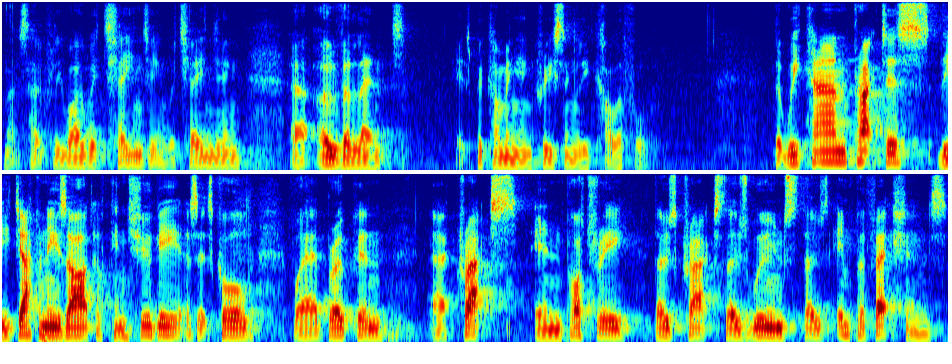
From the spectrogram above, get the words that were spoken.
That's hopefully why we're changing. We're changing uh, over Lent. It's becoming increasingly colourful. That we can practice the Japanese art of kintsugi, as it's called, where broken uh, cracks in pottery, those cracks, those wounds, those imperfections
